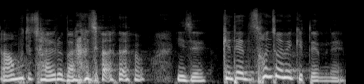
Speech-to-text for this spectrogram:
아무도 자유를 말하지 않아요. 이제. 근데 선점했기 때문에.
